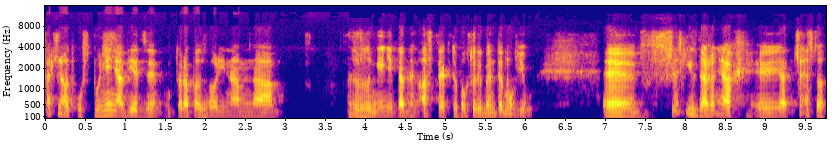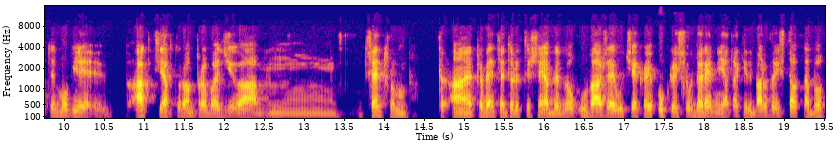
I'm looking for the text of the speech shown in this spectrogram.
Zacznę od uspólnienia wiedzy, która pozwoli nam na zrozumienie pewnych aspektów, o których będę mówił. W wszystkich zdarzeniach, jak często o tym mówię, akcja, którą prowadziła mm, Centrum Prewencji Terrorystycznej ABW, uważaj, uciekaj, ukryj się, udaremnij jest bardzo istotna, bo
